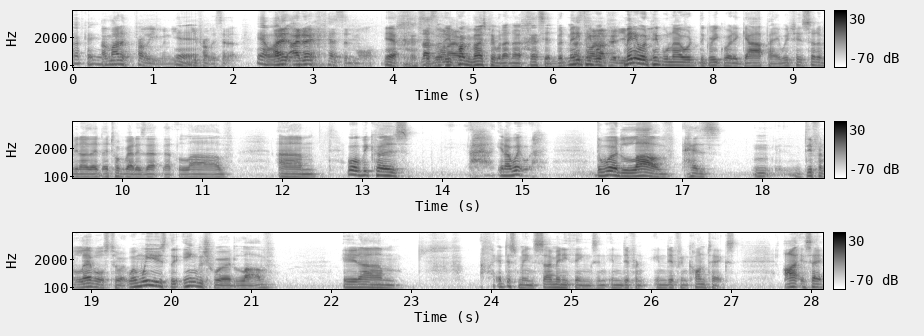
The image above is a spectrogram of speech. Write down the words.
Okay. I might have probably even. you, Yeah. you probably said it. Yeah, well, I, I know chesed more. Yeah, chesed. That's Well, probably most people don't know chesed, but many That's the one people, I've heard you many would people know the Greek word agape, which is sort of you know they, they talk about as that that love. Um, well, because you know we, the word love has different levels to it. When we use the English word love, it um, it just means so many things in, in different in different contexts. I say,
